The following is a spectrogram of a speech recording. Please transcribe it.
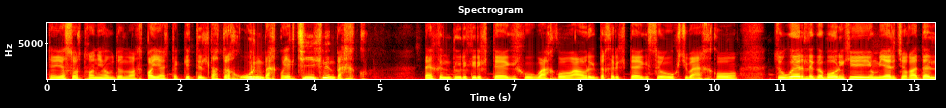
тэгээ яс уртхооны хувьд бол баг гоё ярьдаг. Гэтэл доторх үр нь байхгүй. Яг жинхэнэ нь байхгүй. Дахин төрөх хэрэгтэй гэх үг байхгүй, аврагдах хэрэгтэй гэсэн үгч байхгүй. Зүгээр л бөөрийнхи юм ярьж байгаад л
